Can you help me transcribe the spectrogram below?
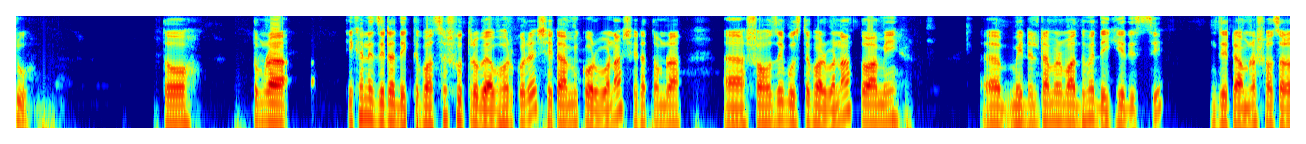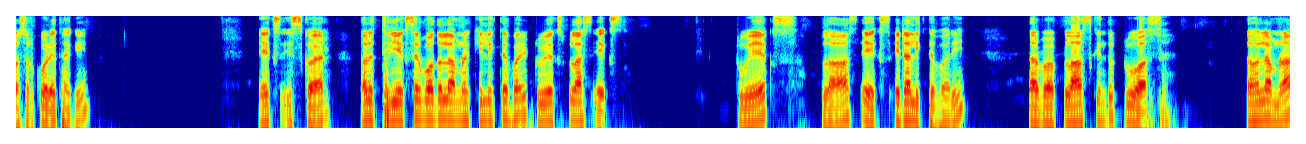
two তো তোমরা এখানে যেটা দেখতে পাচ্ছ, সূত্র ব্যবহার করে, সেটা আমি করব না, সেটা তোমরা সহজেই বুঝতে পারবে না। তো আমি মিডল টার্মের মাধ্যমে দেখিয়ে দিচ্ছি, যেটা আমরা সচরাচর করে থাকি। এক্স স্কোয়ার তাহলে থ্রি এক্সের বদলে আমরা কি লিখতে পারি? Two X plus X two X plus X এটা লিখতে পারি। তারপর প্লাস কিন্তু টু আছে। তাহলে আমরা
